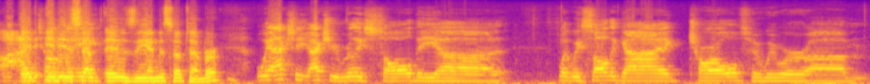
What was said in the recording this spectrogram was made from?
I, I It, it is sep- it is the end of September. we actually actually really saw the uh, like we saw the guy Charles who we were um,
